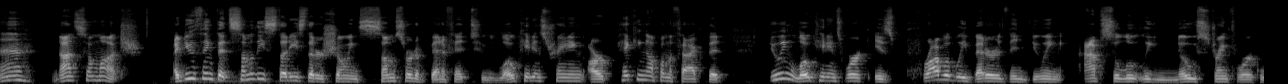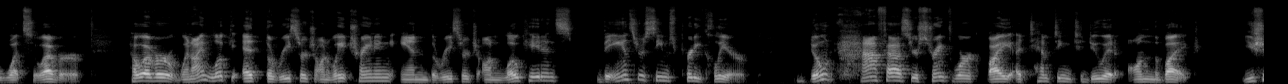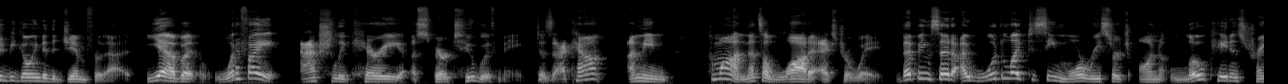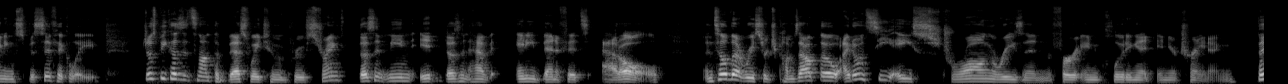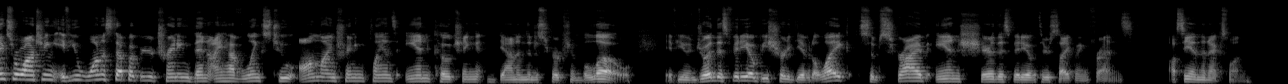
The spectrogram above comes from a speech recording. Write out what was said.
Eh, not so much. I do think that some of these studies that are showing some sort of benefit to low cadence training are picking up on the fact that doing low cadence work is probably better than doing absolutely no strength work whatsoever. However, when I look at the research on weight training and the research on low cadence, the answer seems pretty clear. Don't half-ass your strength work by attempting to do it on the bike. You should be going to the gym for that. Yeah, but what if I actually carry a spare tube with me? Does that count? I mean, come on, that's a lot of extra weight. That being said, I would like to see more research on low cadence training specifically. Just because it's not the best way to improve strength doesn't mean it doesn't have any benefits at all. Until that research comes out though, I don't see a strong reason for including it in your training. Thanks for watching. If you want to step up your training, then I have links to online training plans and coaching down in the description below. If you enjoyed this video, be sure to give it a like, subscribe, and share this video with your cycling friends. I'll see you in the next one.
